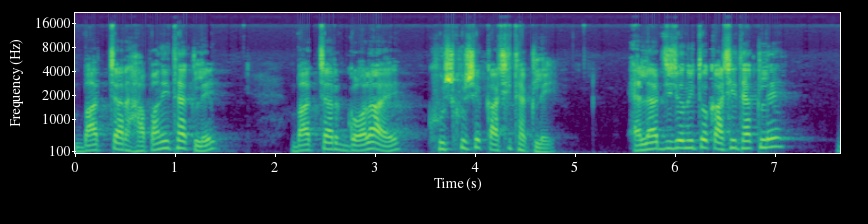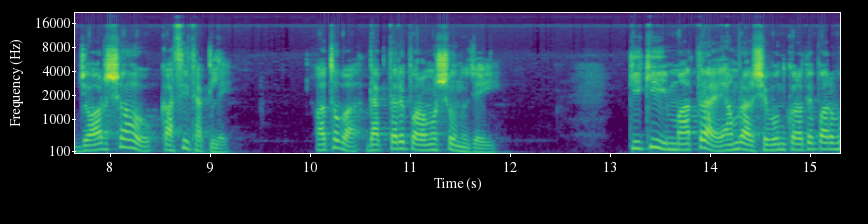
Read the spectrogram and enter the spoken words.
বাচ্চার হাঁপানি থাকলে, বাচ্চার গলায় খুসখুসে কাশি থাকলে, অ্যালার্জিজনিত কাশি থাকলে, জ্বরসহ কাশি থাকলে, অথবা ডাক্তারের পরামর্শ অনুযায়ী। কি কি মাত্রায় আমরা সেবন করাতে পারব?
